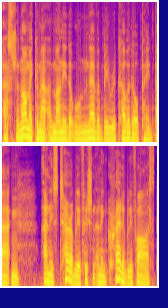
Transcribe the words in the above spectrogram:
astronomical amount of money that will never be recovered or paid back, mm. and is terribly efficient and incredibly fast.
